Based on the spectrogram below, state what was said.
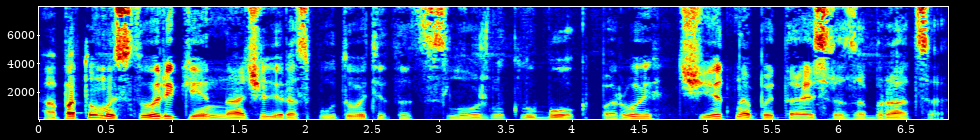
А потом историки начали распутывать этот сложный клубок, порой тщетно пытаясь разобраться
